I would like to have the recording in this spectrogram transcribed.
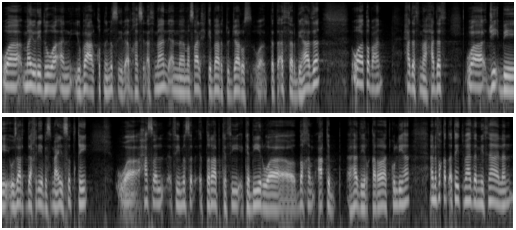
وما يريد هو أن يباع القطن المصري بأبخس الأثمان لأن مصالح كبار التجار تتأثر بهذا. وطبعا حدث ما حدث. وجيء بوزارة الداخلية بإسماعيل صدقي وحصل في مصر اضطراب كبير وضخم عقب هذه القرارات كلها. أنا فقط أتيت بهذا مثالا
